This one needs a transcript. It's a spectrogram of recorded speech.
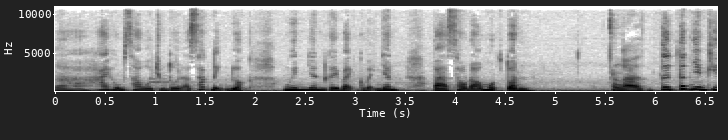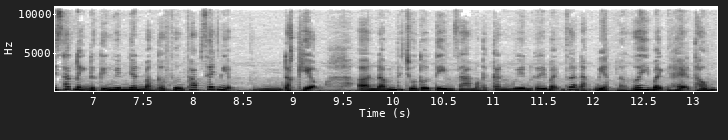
à, hai hôm sau thì chúng tôi đã xác định được nguyên nhân gây bệnh của bệnh nhân. Và sau đó một tuần À, tất nhiên khi xác định được cái nguyên nhân bằng các phương pháp xét nghiệm đặc hiệu à, nấm thì chúng tôi tìm ra một cái căn nguyên gây bệnh rất là đặc biệt là gây bệnh hệ thống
